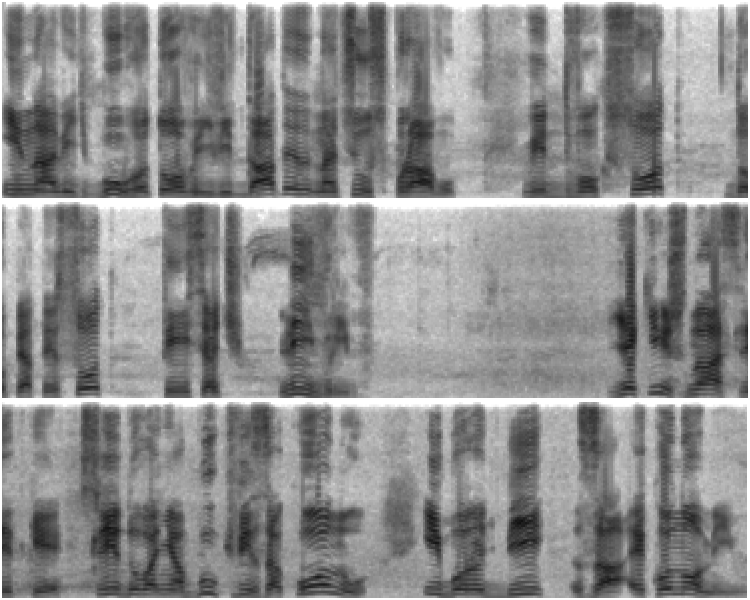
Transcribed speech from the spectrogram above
і навіть був готовий віддати на цю справу від 200 до 500 тисяч ліврів. Які ж наслідки слідування букві закону і боротьбі за економію?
